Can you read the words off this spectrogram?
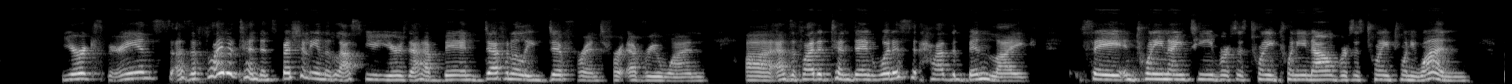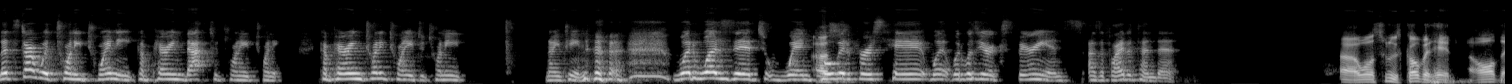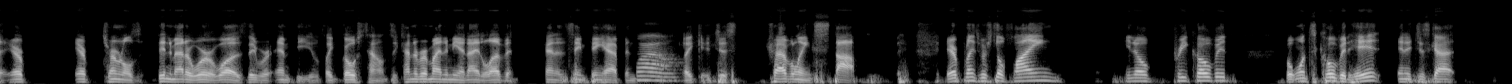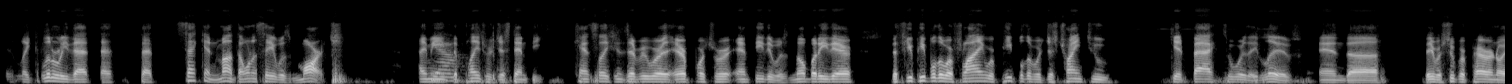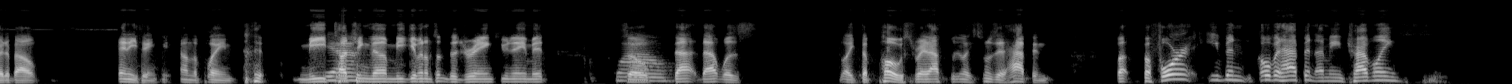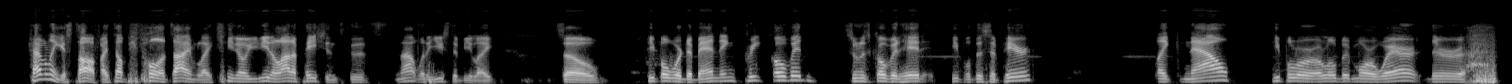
your experience as a flight attendant, especially in the last few years that have been definitely different for everyone. Uh, as a flight attendant, what is has it been like, say, in 2019 versus 2020 now versus 2021? Let's start with 2020, comparing that to 2020, comparing 2020 to 2019. what was it when COVID uh, first hit? What, what was your experience as a flight attendant? Uh, well, as soon as COVID hit, all the air air terminals didn't matter where it was; they were empty. It was like ghost towns. It kind of reminded me of 9/11. Kind of the same thing happened. Wow! Like it just traveling stopped. Airplanes were still flying, you know, pre-COVID, but once COVID hit and it just got like literally that that second month, I want to say it was March. I mean, yeah. the planes were just empty. Cancellations everywhere. The airports were empty. There was nobody there. The few people that were flying were people that were just trying to get back to where they live, and uh, they were super paranoid about anything on the plane. me yeah. touching them, me giving them something to drink, you name it. Wow. So that that was like the post right after, like as soon as it happened. But before even COVID happened, I mean, traveling, traveling is tough. I tell people all the time, like, you know, you need a lot of patience because it's not what it used to be like. So people were demanding pre-COVID. As soon as COVID hit, people disappeared. Like now, people are a little bit more aware. They're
